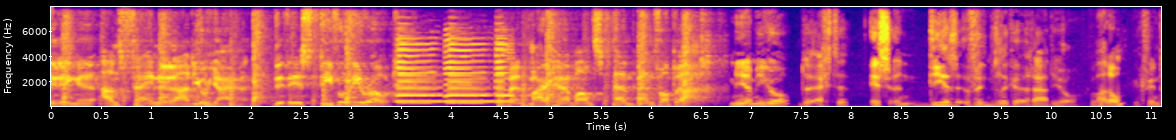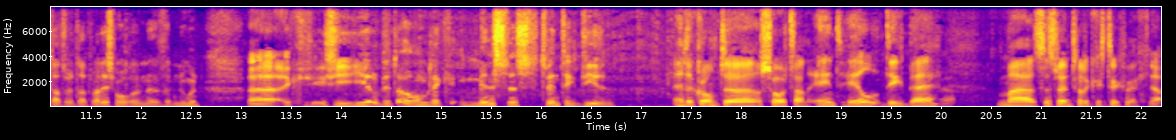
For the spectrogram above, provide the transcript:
Herinneringen aan fijne radiojaren. Dit is Tivoli Road. Met Mark Hermans en Ben van Praag. Mi Amigo, de echte, is een diervriendelijke radio. Waarom? Ik vind dat we dat wel eens mogen eh, vernoemen. Uh, ik zie hier op dit ogenblik minstens 20 dieren. En er komt uh, een soort van eend heel dichtbij. Ja. Maar ze zwemt gelukkig terug weg. Ja,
